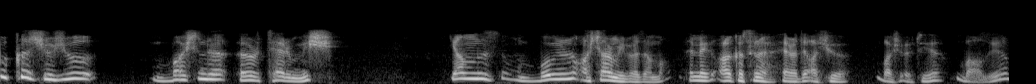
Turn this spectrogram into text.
Bu kız çocuğu başını örtermiş. Yalnız boynunu açarmış bir zaman. Demek arkasını herhalde açıyor. Baş ötüyor, bağlıyor.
